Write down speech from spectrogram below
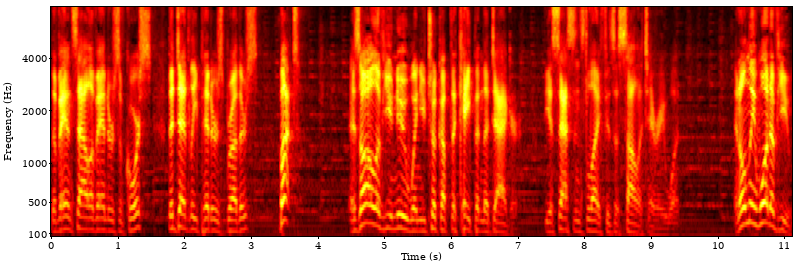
The Van Salivanders, of course, the Deadly Pitters brothers. But, as all of you knew when you took up the cape and the dagger, the assassin's life is a solitary one. And only one of you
